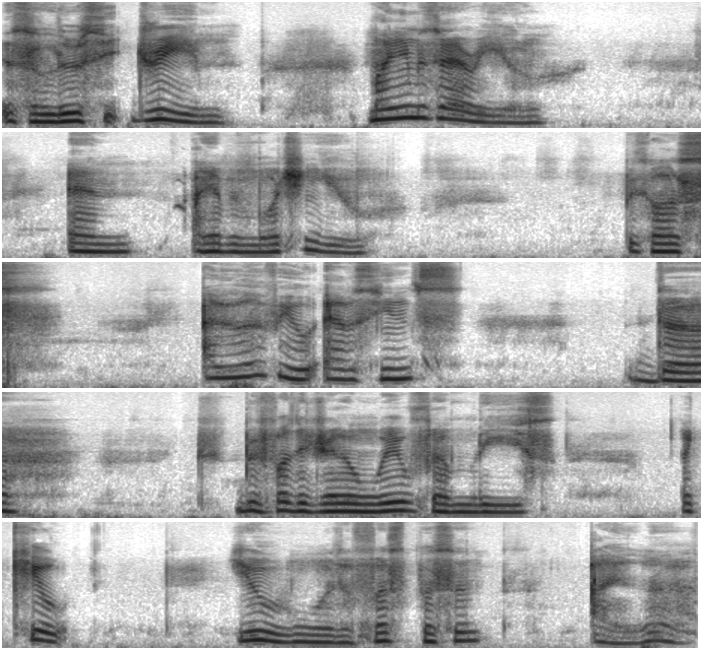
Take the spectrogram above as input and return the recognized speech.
is a lucid dream. My name is Ariel. And I have been watching you because I love you ever since the before the Dragon Wheel families I killed. You were the first person I love.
